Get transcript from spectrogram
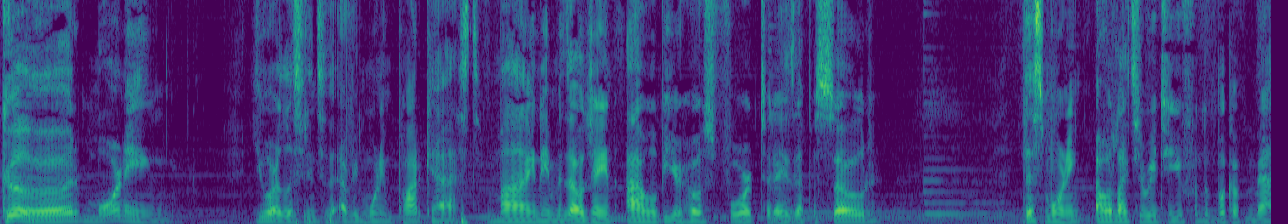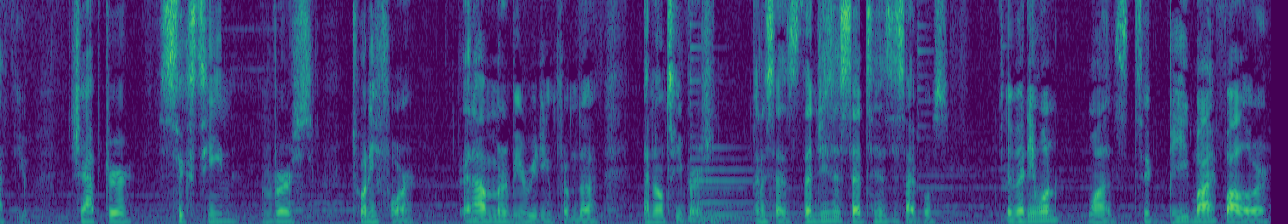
Good morning. You are listening to the Every Morning Podcast. My name is LJ and I will be your host for today's episode. This morning, I would like to read to you from the book of Matthew, chapter 16, verse 24. And I'm going to be reading from the NLT version. And it says Then Jesus said to his disciples, If anyone wants to be my follower,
